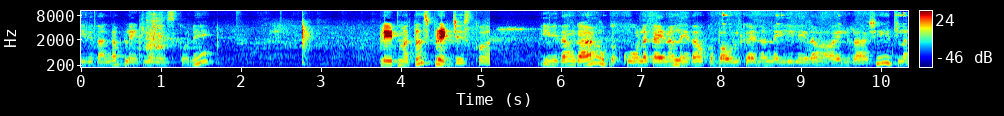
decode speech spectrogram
ఈ విధంగా ప్లేట్లో వేసుకొని ప్లేట్ మొత్తం స్ప్రెడ్ చేసుకోవాలి. ఈ విధంగా ఒక కూలకైనా లేదా ఒక బౌల్కైనా నెయ్యి లేదా ఆయిల్ రాసి ఇట్లా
